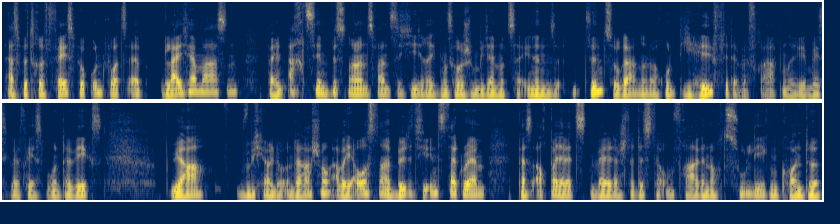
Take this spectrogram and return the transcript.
Das betrifft Facebook und WhatsApp gleichermaßen. Bei den 18- bis 29-jährigen Social-Media-NutzerInnen sind sogar nur noch rund die Hälfte der Befragten regelmäßig bei Facebook unterwegs. Ja, für mich eine Überraschung, aber die Ausnahme bildet hier Instagram, das auch bei der letzten Welle der Statista-Umfrage noch zulegen konnte.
